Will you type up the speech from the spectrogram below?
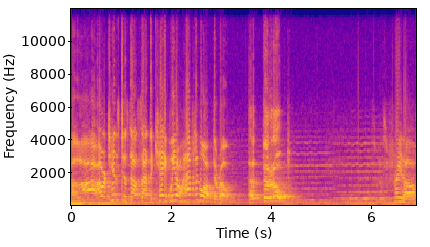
Uh, our tent's just outside the cave. We don't have to go up the rope. Up the rope. I was afraid of.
